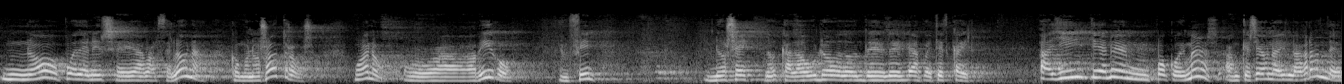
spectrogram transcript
no pueden irse a Barcelona, como nosotros, bueno, o a Vigo, en fin, no sé, cada uno donde le apetezca ir. Allí tienen poco y más, aunque sea una isla grande,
